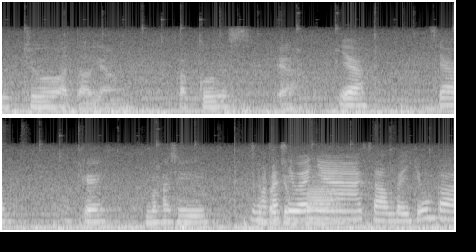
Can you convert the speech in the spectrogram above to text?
lucu atau yang bagus ya Ya, siap. oke terima kasih Terima Sampai kasih jumpa. banyak. Sampai jumpa.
